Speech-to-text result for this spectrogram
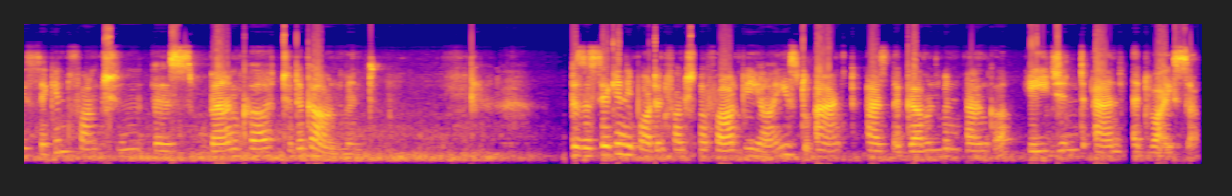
The second function is banker to the government. Is the second important function of RBI is to act as the government banker, agent and advisor.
